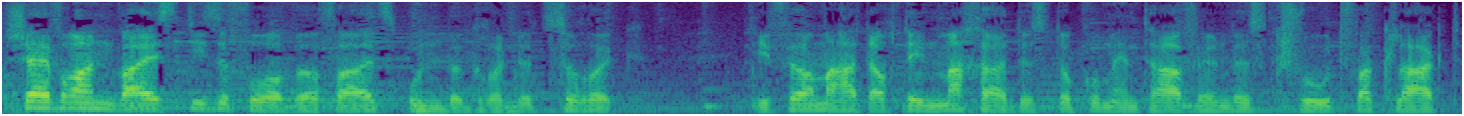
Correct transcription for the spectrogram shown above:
Chevron weist diese Vorwürfe als unbegründet zurück. Die Firma hat auch den Macher des Dokumentarfilmes Crude verklagt.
